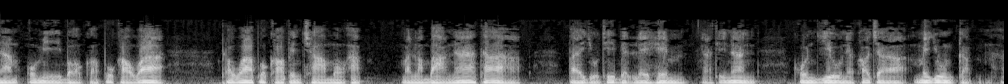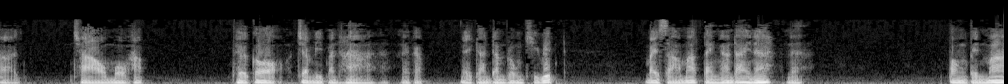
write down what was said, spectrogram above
นามโอมีบอกกับพวกเขาว่า เพราะว่าพวกเขาเป็นชาวโมอับ มันลำบากนะถ้าไปอยู่ที่เบตเลเฮมที่นั่น คนยิวเนี่ยเขาจะไม่ยุ่งกับชาวโมอับ เธอก็จะมีปัญหานะครับ ในการดำรงชีวิต ไม่สามารถแต่งงานได้นะนะต้องเป็นไม้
